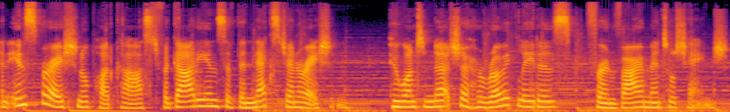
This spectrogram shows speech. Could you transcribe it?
an inspirational podcast for guardians of the next generation who want to nurture heroic leaders for environmental change.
